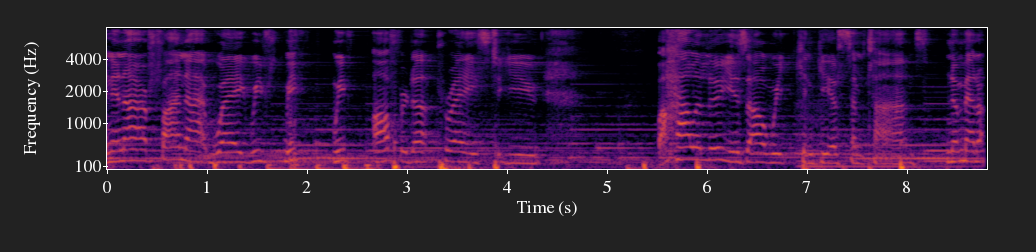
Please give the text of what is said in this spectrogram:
And in our finite way, we've, we've, we've offered up praise to you. But hallelujah is all we can give sometimes. No matter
